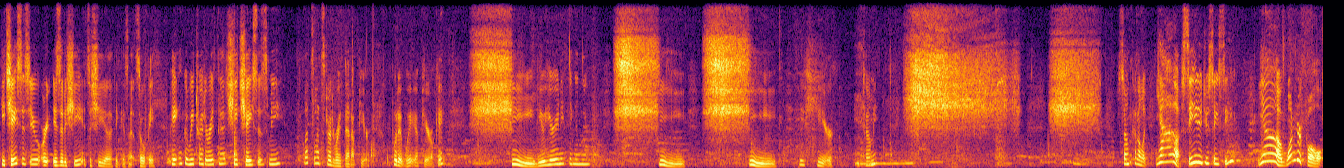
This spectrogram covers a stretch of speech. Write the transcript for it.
He chases you, or is it a she? It's a she, I think, isn't it, Sophie? Peyton, could we try to write that? She chases me. Let's let's try to write that up here. We'll put it way up here, okay? She. Do you hear anything in there? She. She. You hear? Tell me? Sound kind of like, yeah, see, did you say see? Yeah, wonderful.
